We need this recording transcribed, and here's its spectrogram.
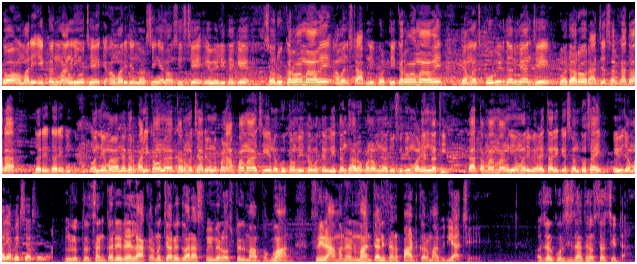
તો અમારી એક જ માંગણીઓ છે કે અમારી જે નર્સિંગ એનાલિસિસ છે એ વહેલી તકે શરૂ કરવામાં આવે, અમારી સ્ટાફની ભરતી કરવામાં આવે, તેમજ કોવિડ દરમિયાન જે વધારો રાજ્ય સરકાર દ્વારા દરે દરે અન્ય મહાનગરપાલિકાઓના કર્મચારીઓને પણ આપવામાં આવે છે, એ લઘુત્તમ વેતન વેતન ધારો પણ અમને હજુ સુધી મળેલ નથી. આ તમામ માંગણીઓ અમારી વહેલી તારીખે સંતોષાય, એવી જ અમારી અપેક્ષા છે. વિરોધ પ્રદર્શન કરી રહેલા કર્મચારીઓ દ્વારા સ્મીમેર હોસ્પિટલમાં ભગવાન શ્રી રામ અને હનુમાન ચાલીસાના પાઠ કરવામાં આવી રહ્યા છે. અઝર કુર્સી સાથે હર્ષદ સેટા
